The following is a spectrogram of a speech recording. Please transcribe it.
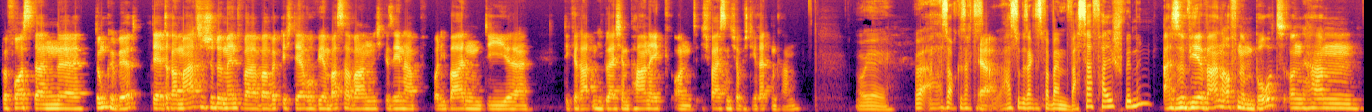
bevor es dann äh, dunkel wird. Der dramatische Moment war, war wirklich der, wo wir im Wasser waren und ich gesehen habe, boah, die beiden, die, äh, die geraten hier gleich in Panik und ich weiß nicht, ob ich die retten kann. oh je. Aber hast du auch gesagt, das, Ja. hast du gesagt, es war beim Wasserfallschwimmen? Also wir waren auf einem Boot und haben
